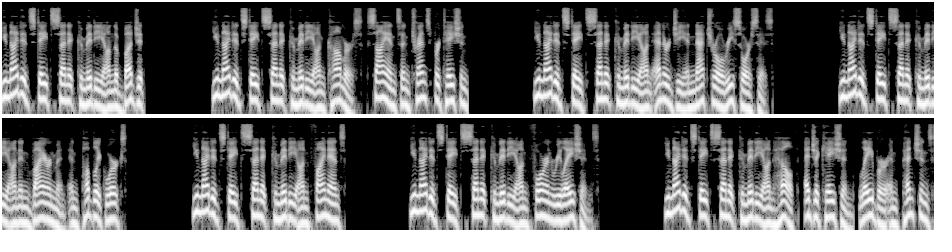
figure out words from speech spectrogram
United States Senate Committee on the Budget United States Senate Committee on Commerce, Science and Transportation United States Senate Committee on Energy and Natural Resources United States Senate Committee on Environment and Public Works United States Senate Committee on Finance United States Senate Committee on Foreign Relations United States Senate Committee on Health, Education, Labor and Pensions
